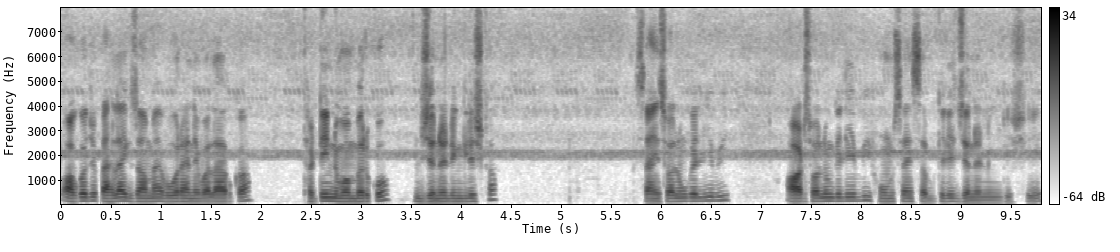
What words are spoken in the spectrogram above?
तो आपका जो पहला एग्ज़ाम है, वो रहने वाला है आपका थर्टीन नवंबर को। जनरल इंग्लिश का, साइंस वालों के लिए भी, आर्ट्स वालों के लिए भी, होम साइंस सब के लिए जनरल इंग्लिश ही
